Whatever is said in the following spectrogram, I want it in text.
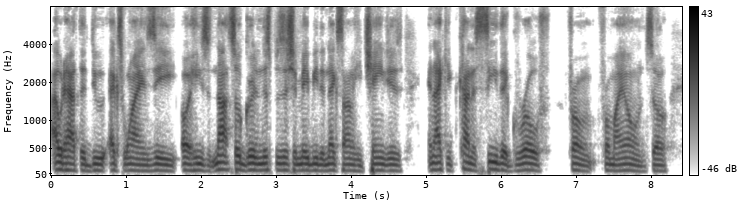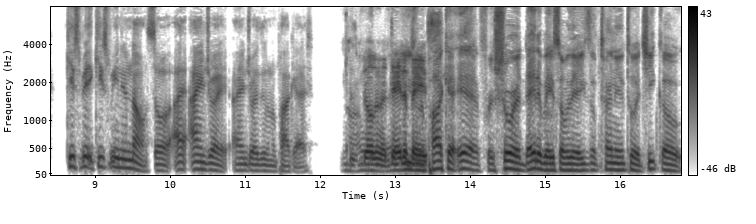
I would have to do X, Y, and Z. Or he's not so good in this position. Maybe the next time he changes, and I could kind of see the growth from from my own. So keeps me it keeps me in the know. So I, I enjoy it. I enjoy doing the podcast. No, Just I building a it, man. Database. Podcast, yeah, for sure. A database over there. He's gonna turn it into a cheat code.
